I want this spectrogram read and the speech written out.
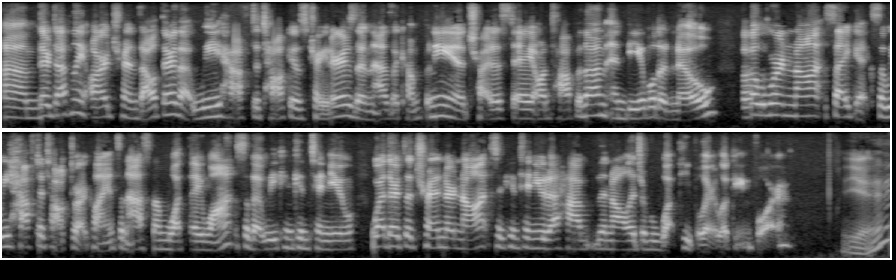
um, there definitely are trends out there that we have to talk as traders and as a company and try to stay on top of them and be able to know but we're not psychic. So we have to talk to our clients and ask them what they want so that we can continue, whether it's a trend or not, to continue to have the knowledge of what people are looking for. Yes.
